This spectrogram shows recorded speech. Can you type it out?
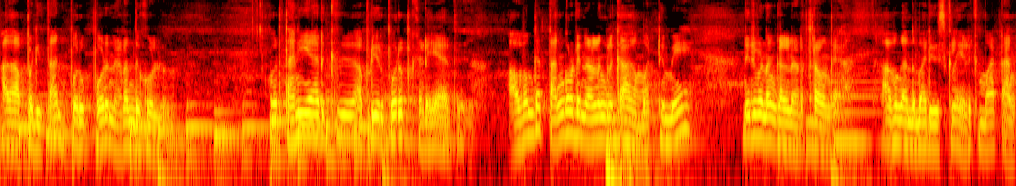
அது அப்படித்தான் பொறுப்போடு நடந்து கொள்ளும். ஒரு தனியாருக்கு அப்படி ஒரு பொறுப்பு கிடையாது. அவங்க தங்களுடைய நலன்களுக்காக மட்டுமே நிறுவனங்கள் நடத்துகிறவங்க அவங்க அந்த மாதிரி ரிஸ்க்லாம் எடுக்க மாட்டாங்க.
